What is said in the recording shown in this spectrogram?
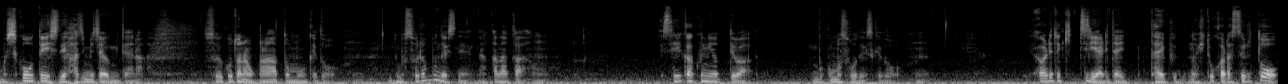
思考停止で始めちゃうみたいなそういうことなのかなと思うけど、うん、でもそれもですねなかなか、うん、性格によっては僕もそうですけど、うん、割ときっちりやりたいタイプの人からすると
